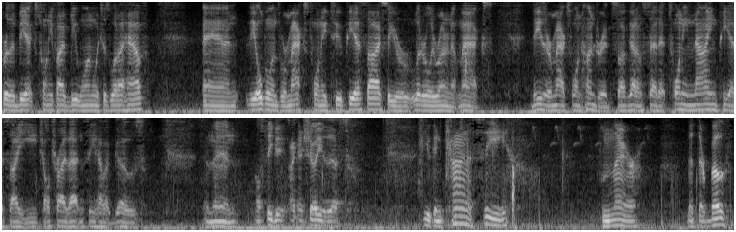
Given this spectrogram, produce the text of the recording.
for the BX25D1, which is what I have. And the old ones were max 22 psi so you're literally running at max. These are max 100 so i've got them set at 29 psi each. I'll try that and see how it goes. And then i'll see i can show you this. You can kind of see from there that they're both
